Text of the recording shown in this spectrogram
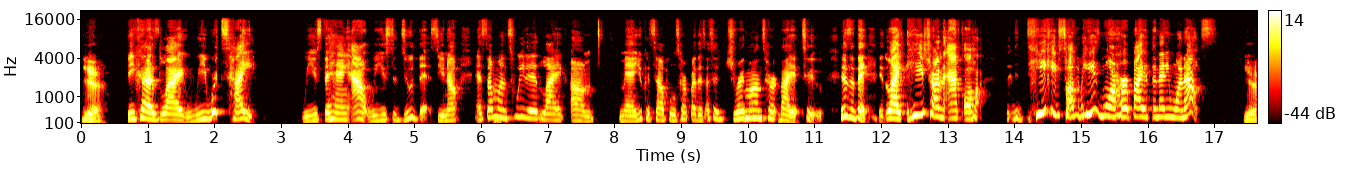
yeah, because like we were tight. We used to hang out. We used to do this, you know. And someone tweeted like, um, man, you could tell Poole's hurt by this. I said, Draymond's hurt by it too. This is the thing. Like he's trying to act all. He keeps talking, but he's more hurt by it than anyone else. yeah.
